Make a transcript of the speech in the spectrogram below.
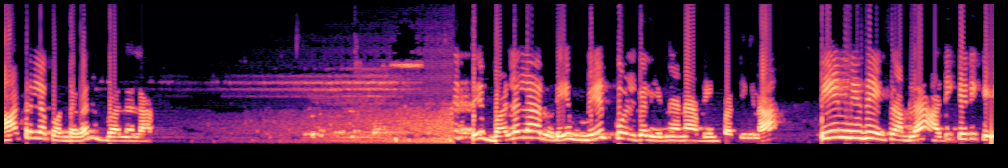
ஆற்றலை கொண்டவர் வள்ளலார். அடுத்து வள்ளலாருடைய மேற்கோள்கள் என்னென்ன அப்படின்னு பாத்தீங்கன்னா டிஎன்பிசி எக்ஸாம்ல அடிக்கடி கே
